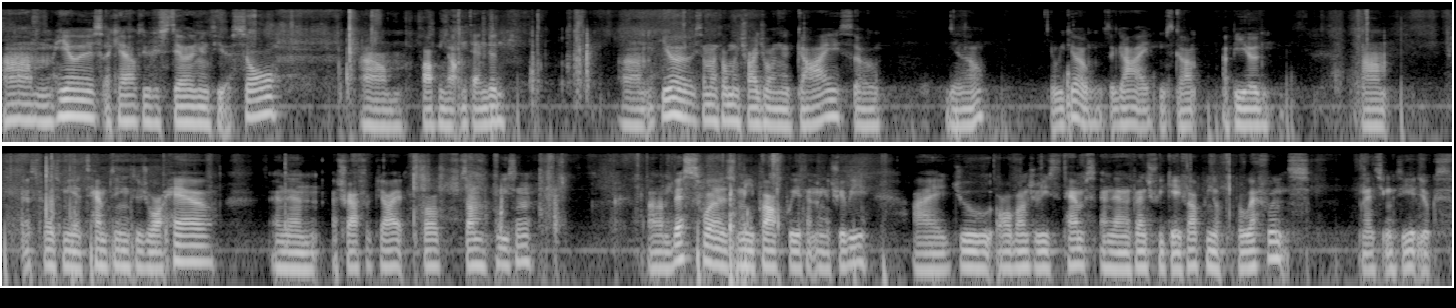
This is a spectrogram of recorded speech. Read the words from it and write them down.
Um, here is a character who's staring into your soul. Um, probably not intended. Um, here, someone told me to try drawing a guy, so, you know, here we go. It's a guy He's got a beard. Um, it's supposed me attempting to draw hair, and then a traffic light for some reason. Um, this was me probably attempting a tribute. I drew all a bunch of these attempts, and then eventually gave up and looked for reference. And as you can see, it looks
